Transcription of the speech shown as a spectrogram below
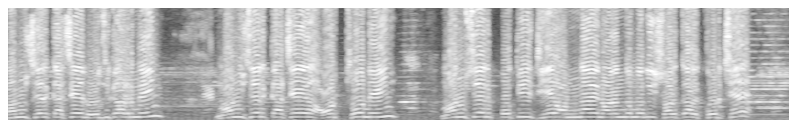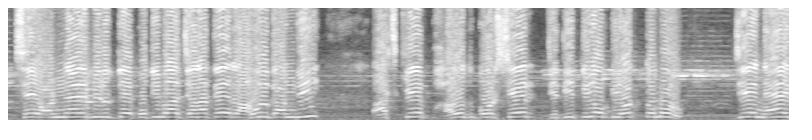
মানুষের কাছে রোজগার নেই, মানুষের কাছে অর্থ নেই, মানুষের প্রতি যে অন্যায় নরেন্দ্র মোদী সরকার করছে সেই অন্যায়ের বিরুদ্ধে প্রতিবাদ জানাতে রাহুল গান্ধী আজকে ভারতবর্ষের যে দ্বিতীয় বৃহত্তম যে ন্যায়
